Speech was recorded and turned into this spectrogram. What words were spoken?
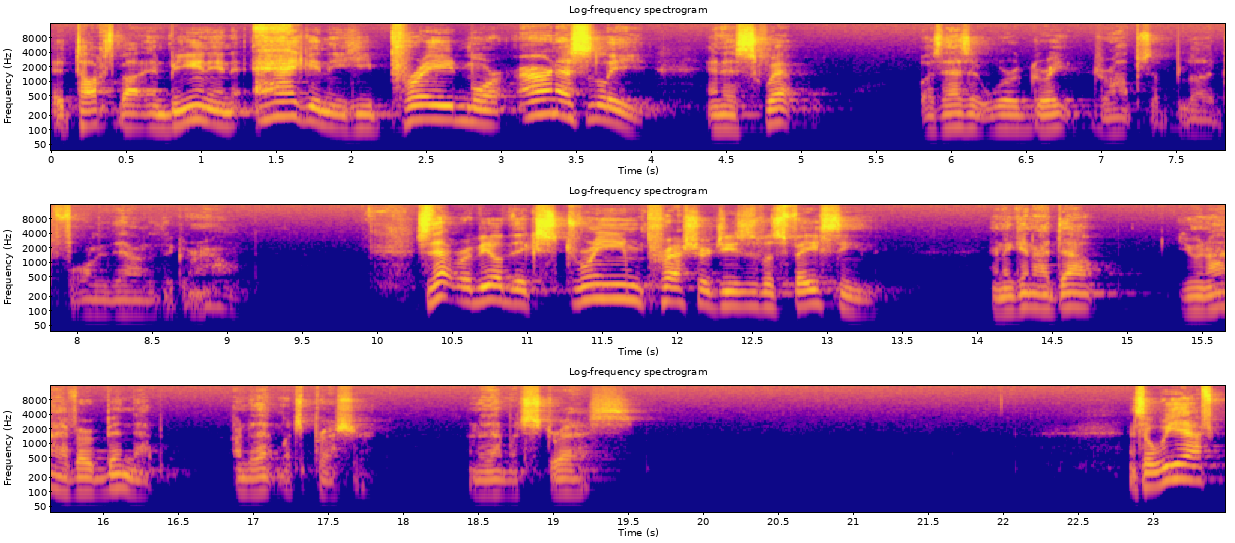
it talks about, and being in agony, he prayed more earnestly, and his sweat was, as it were, great drops of blood falling down to the ground. So that revealed the extreme pressure Jesus was facing. And again, I doubt you and I have ever been that under that much pressure, under that much stress. And so we have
